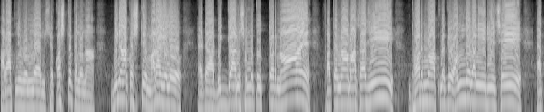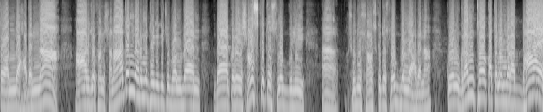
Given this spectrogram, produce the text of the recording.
আর আপনি বললেন, সে কষ্ট পেল না। বিনা কষ্টে মারা গেল। এটা বিজ্ঞানসম্মত উত্তর নয়। ফাতেমা মাতাজি, ধর্ম আপনাকে অন্ধ বানিয়ে দিয়েছে। এত অন্ধ হবেন না। আর যখন সনাতন ধর্ম থেকে কিছু বলবেন, দয়া করে সংস্কৃত শ্লোকগুলি শুধু সংস্কৃত শ্লোক বললে হবে না, কোন গ্রন্থ কত নম্বর অধ্যায়,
